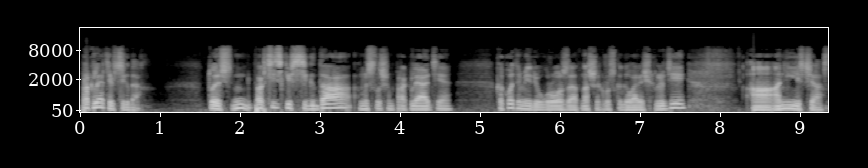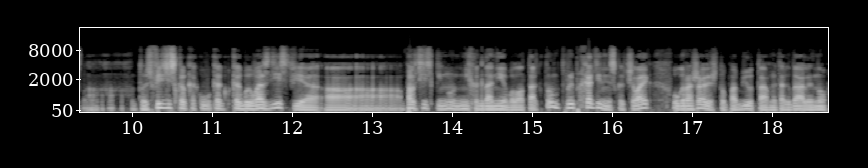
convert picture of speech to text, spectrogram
проклятие всегда. То есть практически всегда мы слышим проклятие, в какой-то мере угрозы от наших русскоговорящих людей, а они есть часто. То есть физического как, как, как бы воздействия а, практически ну, никогда не было так. Там приходили несколько человек, угрожали, что побьют там и так далее, но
